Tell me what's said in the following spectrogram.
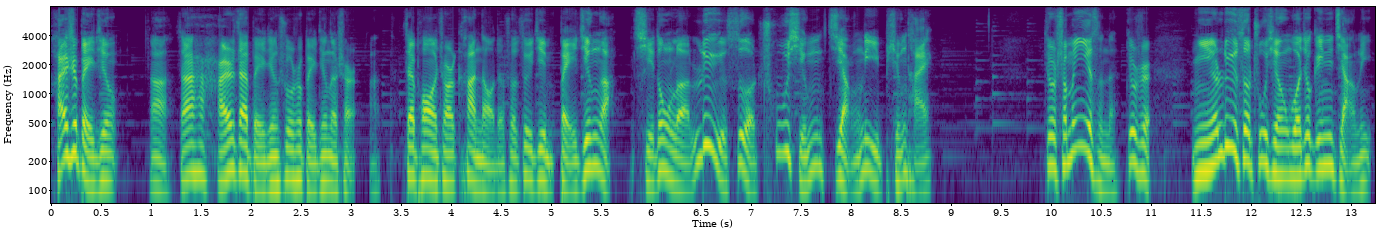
还是北京啊，咱还还是在北京说说北京的事儿啊。在朋友圈看到的说，最近北京啊启动了绿色出行奖励平台，就是什么意思呢？就是你绿色出行，我就给你奖励，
